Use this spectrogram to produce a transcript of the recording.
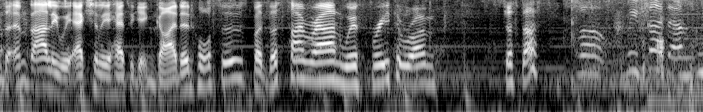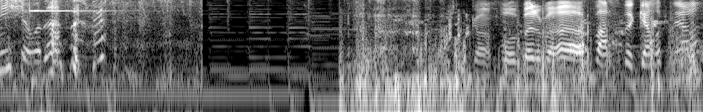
So in Bali, we actually had to get guided horses, but this time around, we're free to roam. Just us. Well, we've got um, Misha with us. Going for a bit of a faster gallop now.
